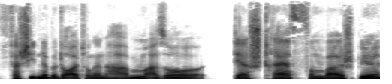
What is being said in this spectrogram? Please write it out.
verschiedene Bedeutungen haben. Also der Stress zum Beispiel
